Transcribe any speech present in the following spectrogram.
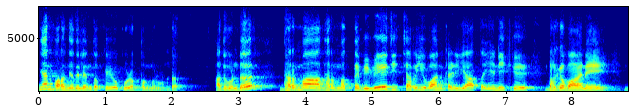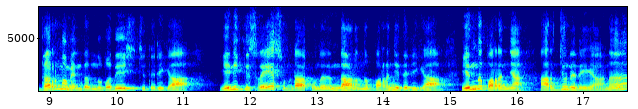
ഞാൻ പറഞ്ഞതിൽ എന്തൊക്കെയോ കുഴപ്പങ്ങളുണ്ട്. അതുകൊണ്ട് ധർമാധർമ്മത്തെ വിവേചിച്ചറിയുവാൻ കഴിയാത്ത എനിക്ക് ഭഗവാനെ ധർമ്മം എന്തെന്ന് ഉപദേശിച്ചു തരിക. എനിക്ക് ശ്രേയസ് ഉണ്ടാക്കുന്നത് എന്താണെന്ന് പറഞ്ഞു തരിക എന്ന് പറഞ്ഞ അർജുനനെയാണ്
